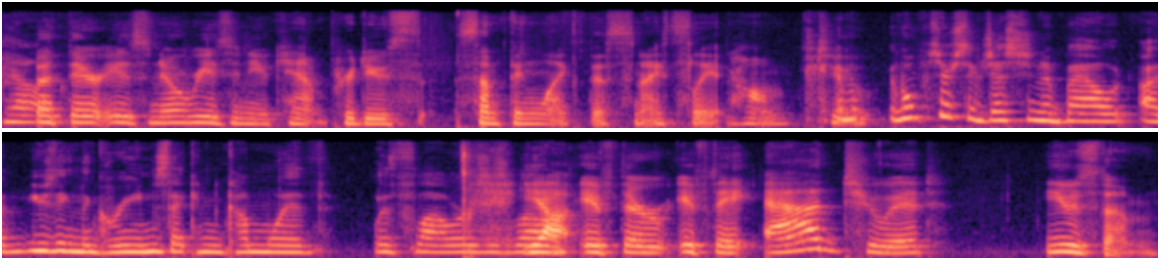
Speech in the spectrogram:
Yeah. But there is no reason you can't produce something like this nicely at home, too. And what was your suggestion about um, using the greens that can come with, with flowers as well? Yeah, if they're if they add to it, use them.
